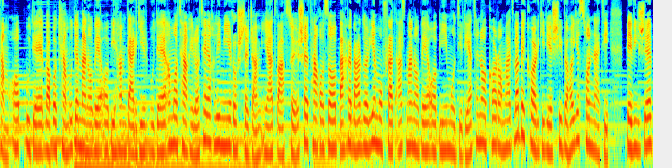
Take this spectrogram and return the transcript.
کم آب بوده و با کمبود منابع آبی هم درگیر بوده اما تغییرات اقلیمی رشد جمعیت و افزایش تقاضا بهره برداری مفرد از منابع آبی مدیریت ناکارآمد و به کارگیری شیوه های سنتی به ویژه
